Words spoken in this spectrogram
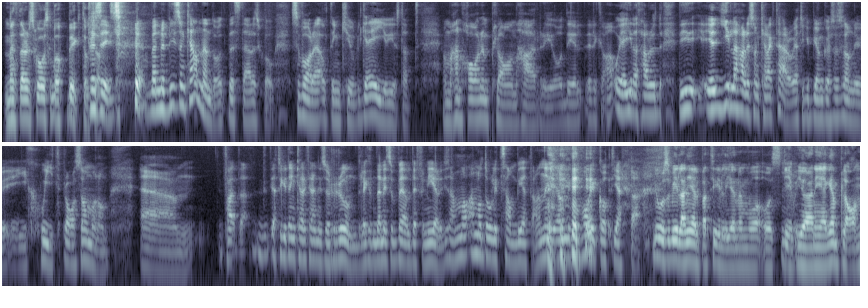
Men Status Quo ska vara uppbyggt också. Precis. Men vi som kan ändå the status quo, så var det alltid en kul grej och just att ja, han har en plan, Harry, och det är liksom, och jag gillar att Harry, det jag gillar Harry som karaktär och jag tycker Björn Gustafsson är, skitbra som honom. Att, jag tycker den karaktären är så rund, liksom, den är så väl definierad. Just, han, har, han har dåligt samvete, han, är, han liksom har ett gott hjärta. Jo, så vill han hjälpa till genom att, att skriva, göra en egen plan.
